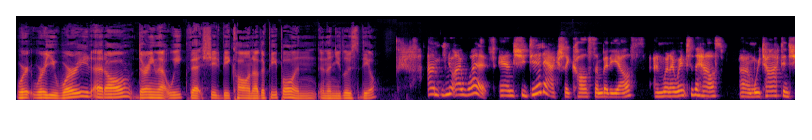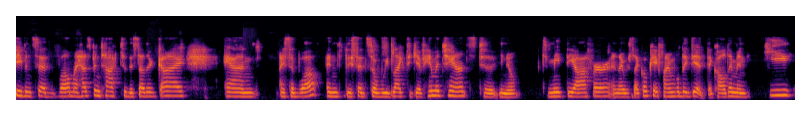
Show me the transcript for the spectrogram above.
Were Were you worried at all during that week that she'd be calling other people and and then you'd lose the deal? Um, you know, I was, and she did actually call somebody else. And when I went to the house, um, we talked, and she even said, "Well, my husband talked to this other guy, and I said, well, and they said, so we'd like to give him a chance to, you know, to meet the offer. And I was like, okay, fine. Well, they did. They called him and he,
